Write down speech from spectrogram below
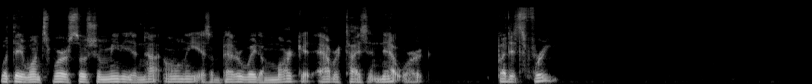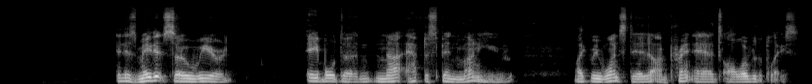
what they once were, social media not only is a better way to market, advertise, and network, but it's free. It has made it so we are able to not have to spend money like we once did on print ads all over the place.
